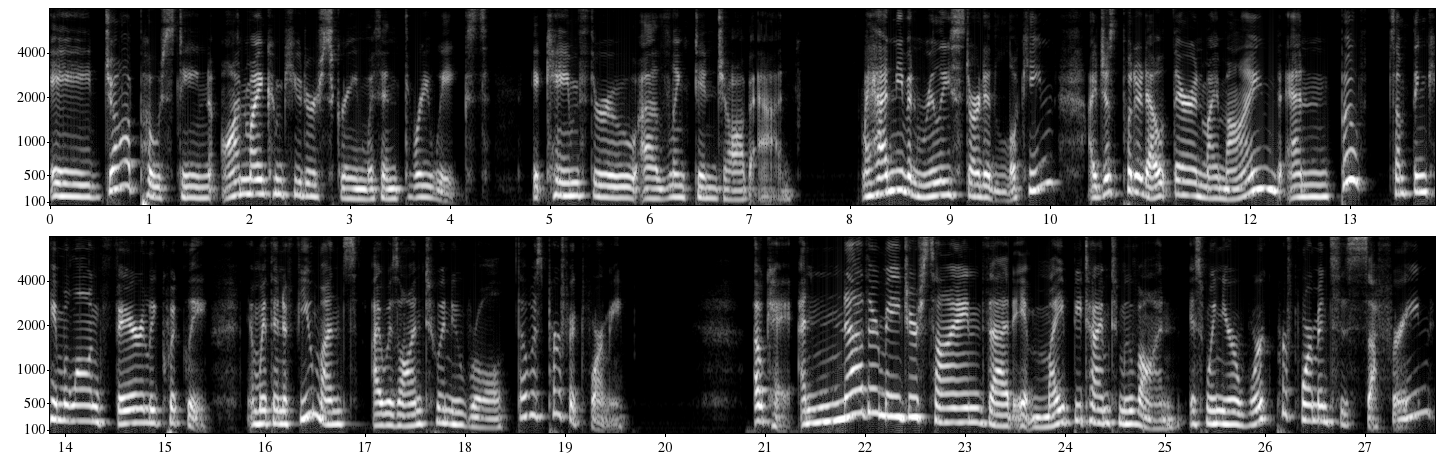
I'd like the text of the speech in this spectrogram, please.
a job posting on my computer screen within three weeks. It came through a LinkedIn job ad. I hadn't even really started looking. I just put it out there in my mind and poof, something came along fairly quickly. And within a few months, I was on to a new role that was perfect for me. Okay, another major sign that it might be time to move on is when your work performance is suffering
